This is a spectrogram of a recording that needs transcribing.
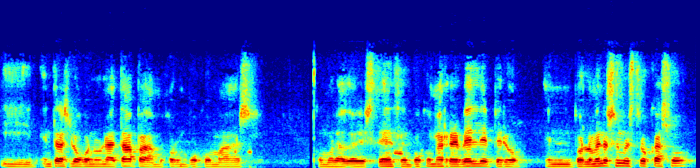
y entras luego en una etapa a lo mejor un poco más como la adolescencia, un poco más rebelde, pero por lo menos en nuestro caso,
